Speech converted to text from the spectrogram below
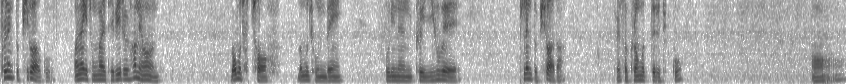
플랜도 필요하고 만약에 정말 데뷔를 하면 너무 좋죠 너무 좋은데 우리는 그 이후에 플랜도 필요하다 그래서 그런 것들을 듣고 어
